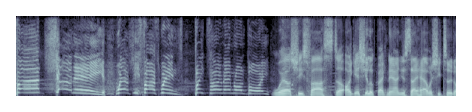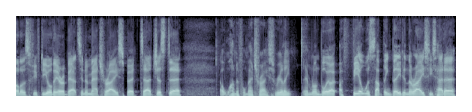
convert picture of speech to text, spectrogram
But Shani. Wow, she's fast wins beats home Amron boy. Well, she's fast. Uh, I guess you look back now and you say, how was she two dollars fifty or thereabouts in a match race? But uh, just a, a, wonderful match race, really. Amron boy, I, I, feel was something beat in the race. He's had a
